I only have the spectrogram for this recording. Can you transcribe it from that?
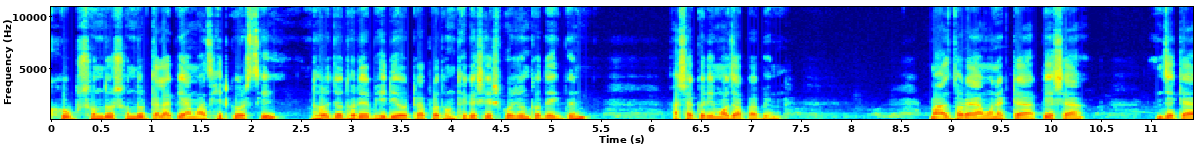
খুব সুন্দর সুন্দর তেলাপিয়া মাছ হিট করছি। ধৈর্য ধরে ভিডিওটা প্রথম থেকে শেষ পর্যন্ত দেখবেন। আশা করি মজা পাবেন। মাছ ধরা এমন একটা পেশা যেটা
